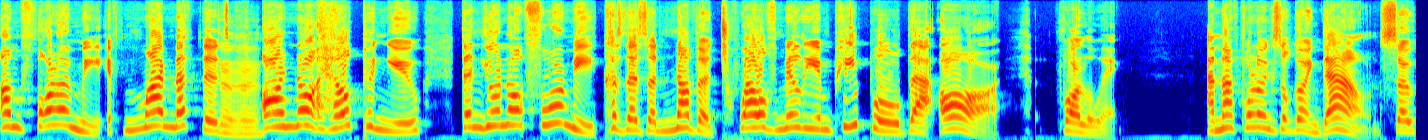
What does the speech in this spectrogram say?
unfollow me. If my methods Mhm. are not helping you, then you're not for me because there's another 12 million people that are following. And that following is not going down. So,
